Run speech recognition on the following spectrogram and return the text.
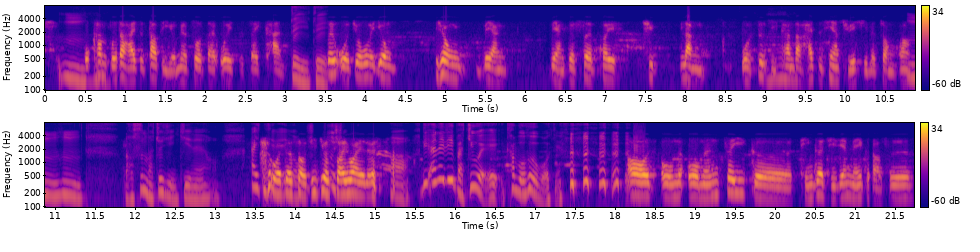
情，嗯，我看不到孩子到底有没有坐在位置在看，对对，所以我就会用用两两个设备去让。我自己看到孩子现在学习的状况，嗯嗯，老师嘛最认真的吼，我的手机就摔坏了。哦，你安尼你把酒诶较无好无？哦，我们我们这一个停课期间，每一个老师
